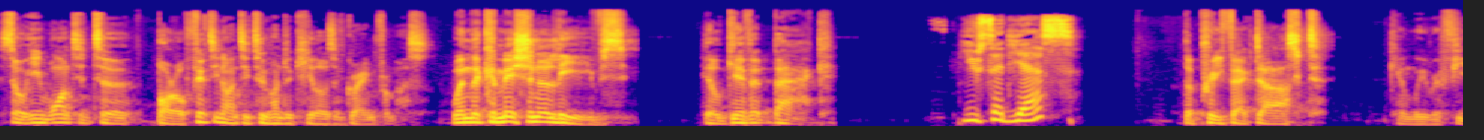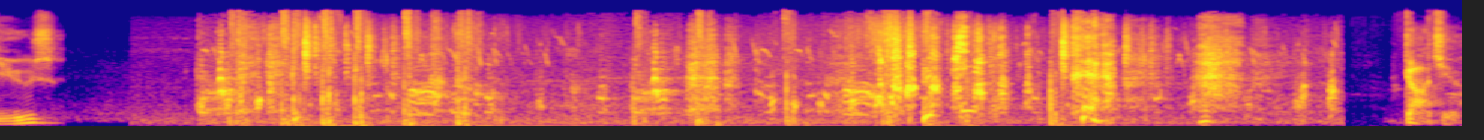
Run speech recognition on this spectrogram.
So he wanted to borrow 59 to 200 kilos of grain from us. When the commissioner leaves, he'll give it back. You said yes? The prefect asked, Can we refuse? Got you.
